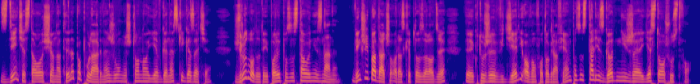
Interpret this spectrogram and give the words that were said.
Zdjęcie stało się na tyle popularne, że umieszczono je w genewskiej gazecie. Źródło do tej pory pozostało nieznane. Większość badaczy oraz kryptozoolodzy, y, którzy widzieli ową fotografię, pozostali zgodni, że jest to oszustwo.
